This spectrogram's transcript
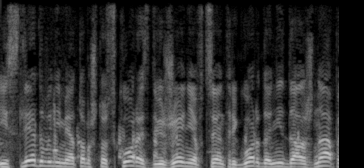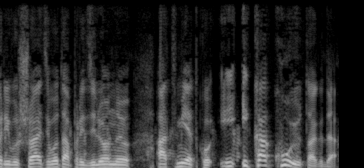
исследованиями о том, что скорость движения в центре города не должна превышать вот определенную отметку? И, и какую тогда?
